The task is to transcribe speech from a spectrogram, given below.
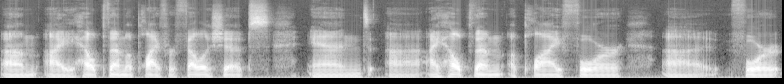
Um, I help them apply for fellowships and uh, I help them apply for uh, for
